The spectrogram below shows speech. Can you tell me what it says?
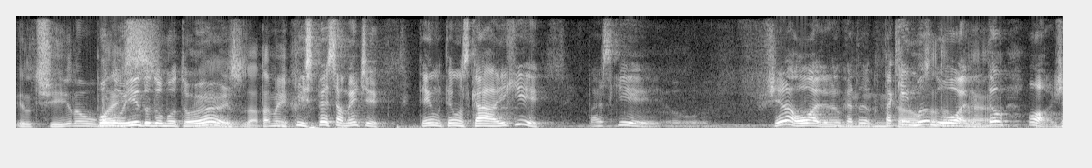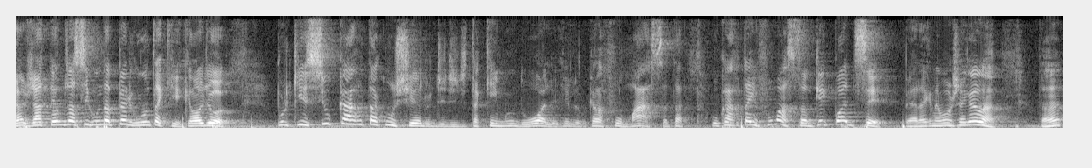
ele, tira o. Poluído mais... do motor. Isso, exatamente. E, especialmente, tem, tem uns carros aí que parece que cheira óleo, né? O cara está tá então, queimando óleo. É. Então, ó, já, já temos a segunda pergunta aqui, Claudio. Porque se o carro está com cheiro de estar tá queimando óleo, aquele, aquela fumaça, tá, o carro está enfumaçando, o que, que pode ser? Espera aí que nós vamos chegar lá. Tá?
